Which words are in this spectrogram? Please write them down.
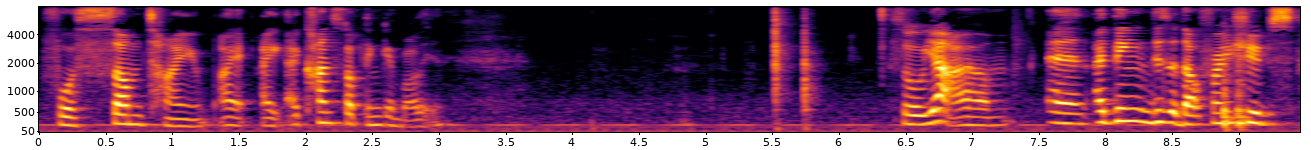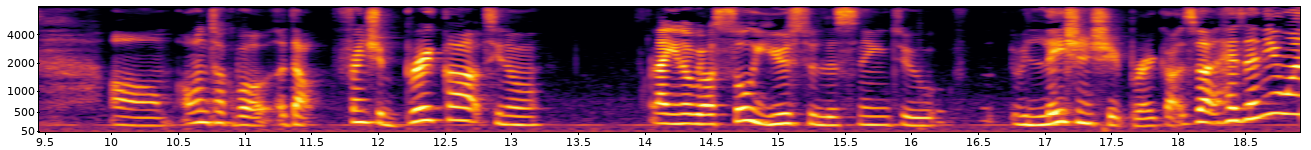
for some time. I i, I can't stop thinking about it. So yeah um and i think these adult friendships um i want to talk about adult friendship breakups you know. Like you know we are so used to listening to relationship breakups but has anyone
